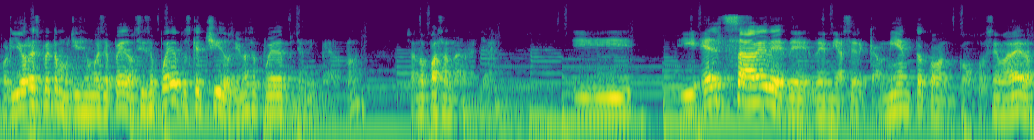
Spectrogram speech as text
Porque yo respeto muchísimo ese pedo. Si se puede, pues qué chido. Si no se puede, pues ya ni pedo, ¿no? O sea, no pasa nada ya. Y y él sabe de, mi acercamiento con, José Madero.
